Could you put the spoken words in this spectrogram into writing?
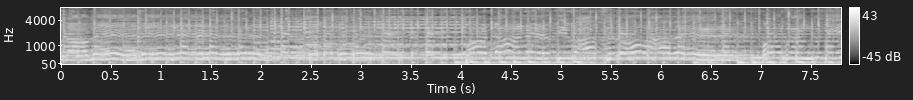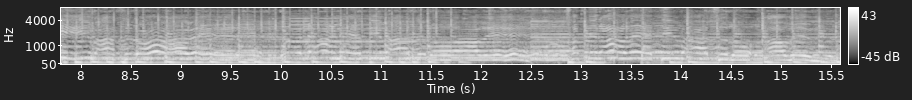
છતરાવે રે. પડાણે વાસરો આવે રે. ઓગંતી વાસરો આવે રે. પડાણે વાસરો આવે. છતરાવે દિવાસરો આવે આવે.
